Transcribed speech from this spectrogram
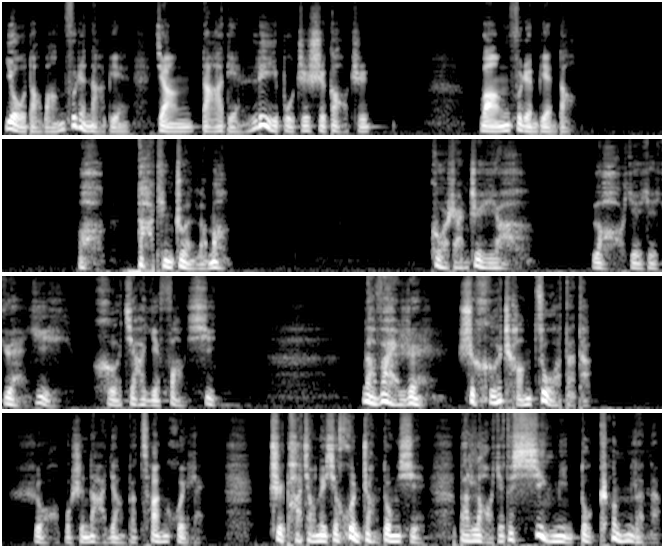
又到王夫人那边，将打点吏部之事告知。王夫人便道：“哦，打听准了吗？果然这样，老爷也愿意，何家也放心。那外任是何尝做的的？若不是那样的参会来，只怕叫那些混账东西把老爷的性命都坑了呢。”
